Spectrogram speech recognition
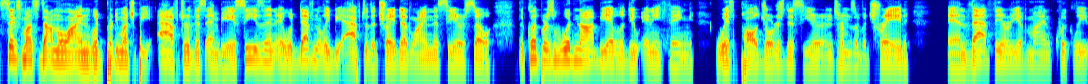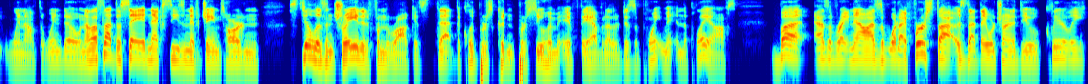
six months down the line would pretty much be after this NBA season. It would definitely be after the trade deadline this year. So the Clippers would not be able to do anything with Paul George this year in terms of a trade. And that theory of mine quickly went out the window. Now, that's not to say next season, if James Harden still isn't traded from the Rockets, that the Clippers couldn't pursue him if they have another disappointment in the playoffs. But as of right now, as of what I first thought is that they were trying to do, clearly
